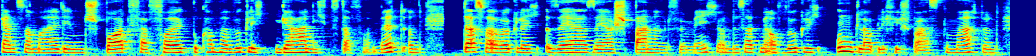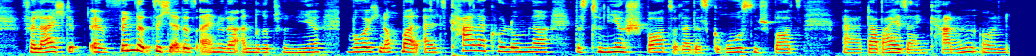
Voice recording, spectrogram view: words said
ganz normal den Sport verfolgt, bekommt man wirklich gar nichts davon mit. Und das war wirklich sehr, sehr spannend für mich und es hat mir auch wirklich unglaublich viel Spaß gemacht und vielleicht äh, findet sich ja das ein oder andere Turnier, wo ich nochmal als Carla Kolumna des Turniersports oder des großen Sports äh, dabei sein kann und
